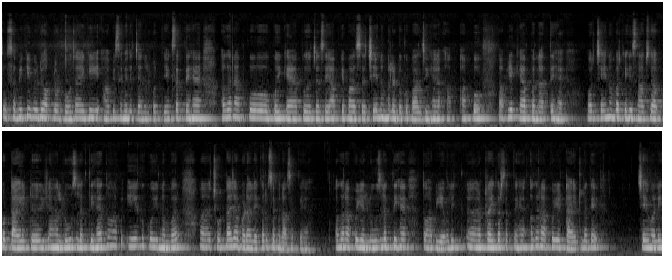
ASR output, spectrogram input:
तो सभी की वीडियो अपलोड हो जाएगी। आप इसे मेरे चैनल पर देख सकते हैं। अगर आपको कोई कैप जैसे आपके पास छः नंबर लड्डू गोपाल जी हैं आपको, आप ये कैप बनाते हैं और छः नंबर के हिसाब से आपको टाइट या लूज़ लगती है तो आप एक कोई नंबर छोटा या बड़ा लेकर उसे बना सकते हैं। अगर आपको ये लूज़ लगती है तो आप ये वाली ट्राई कर सकते हैं। अगर आपको ये टाइट लगे छः वाली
